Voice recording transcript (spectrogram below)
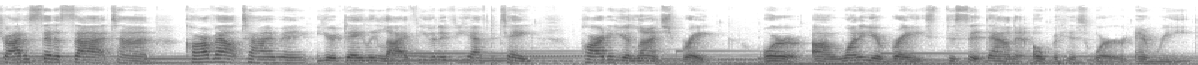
Try to set aside time. Carve out time in your daily life, even if you have to take part of your lunch break or uh, one of your breaks to sit down and open His Word and read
